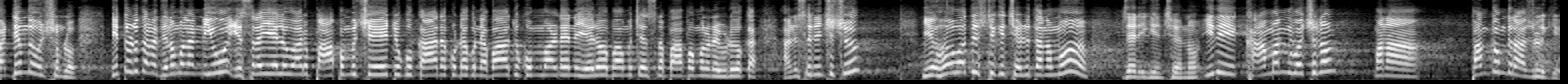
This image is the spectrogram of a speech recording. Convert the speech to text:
పద్దెనిమిదవ విషయంలో ఇతడు తన దినములన్నీ ఇస్రయేలు వారు పాపము చేయుటకు కారకుడకు నెబాతు కుమ్మాడైన ఏరోబాము చేసిన పాపములను విడువక అనుసరించుచు యహోవ దృష్టికి చెడుతనము జరిగించాను. ఇది కామన్ వచనం మన పంతొమ్మిది రాజులకి.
